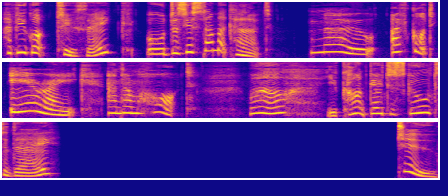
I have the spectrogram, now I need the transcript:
Have you got toothache or does your stomach hurt? No, I've got earache and I'm hot. Well, you can't go to school today. 2.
